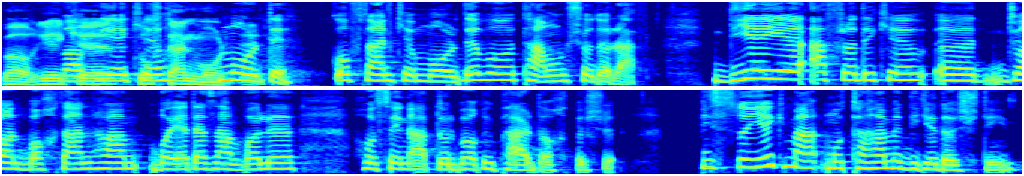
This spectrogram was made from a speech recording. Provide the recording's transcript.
باقیه, که, گفتن مرده. مرده. گفتن که مرده و تموم شد و رفت. دیه افرادی که جان باختن هم باید از اموال حسین عبدالباقی پرداخت بشه. 21 متهم دیگه داشتیم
